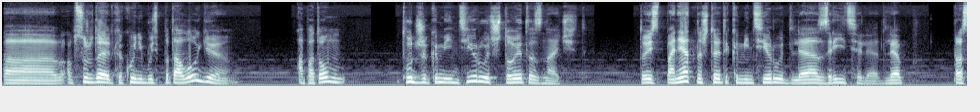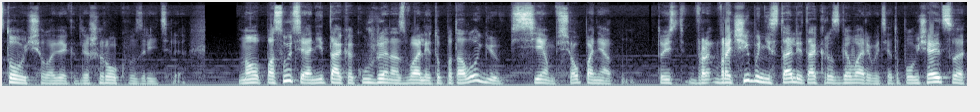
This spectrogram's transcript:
А, обсуждают какую-нибудь патологию, а потом тут же комментируют, что это значит. То есть понятно, что это комментируют для зрителя, для простого человека, для широкого зрителя. Но по сути они так как уже назвали эту патологию, всем все понятно. То есть врачи бы не стали так разговаривать. Это получается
